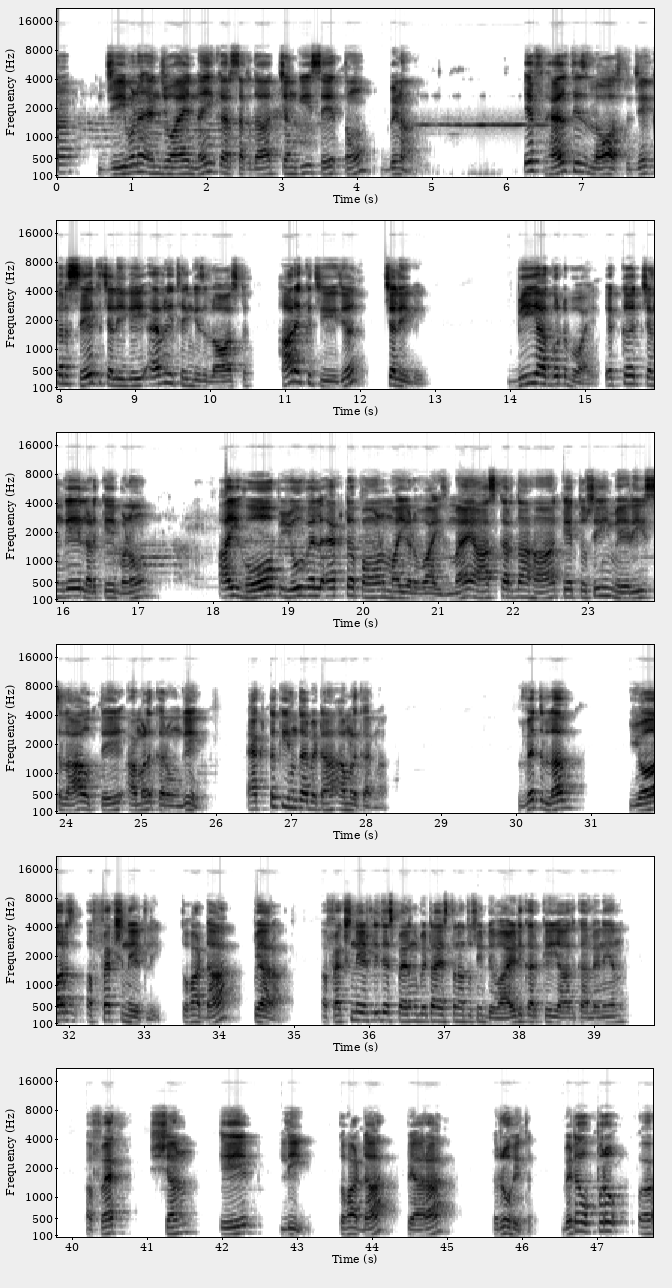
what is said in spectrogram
ਜੀਵਨ ਇੰਜੋਏ ਨਹੀਂ ਕਰ ਸਕਦਾ ਚੰਗੀ ਸਿਹਤ ਤੋਂ ਬਿਨਾ ਇਫ ਹੈਲਥ ਇਜ਼ ਲੋਸਟ ਜੇਕਰ ਸਿਹਤ ਚਲੀ ਗਈ एवरीथिंग ਇਜ਼ ਲੋਸਟ ਹਰ ਇੱਕ ਚੀਜ਼ ਚਲੀ ਗਈ। ਬੀ ਅ ਗੁੱਡ ਬॉय ਇੱਕ ਚੰਗੇ ਲੜਕੇ ਬਣੋ। I hope you will act upon my advice ਮੈਂ ਆਸ ਕਰਦਾ ਹਾਂ ਕਿ ਤੁਸੀਂ ਮੇਰੀ ਸਲਾਹ ਉੱਤੇ ਅਮਲ ਕਰੋਗੇ। ਐਕਟ ਕੀ ਹੁੰਦਾ ਬੇਟਾ? ਅਮਲ ਕਰਨਾ। ਵਿਦ ਲਵ yours affectionately, ਤੁਹਾਡਾ ਪਿਆਰਾ। Affectionately ਦੇ ਸਪੈਲਿੰਗ ਬੇਟਾ, ਇਸ ਤਰ੍ਹਾਂ ਤੁਸੀਂ ਡਿਵਾਈਡ ਕਰਕੇ ਯਾਦ ਕਰ ਲੈਣੇ ਹਨ। ਅਫੈਕਟ ਸ਼ਨ ਏ ਲੀ, ਤੁਹਾਡਾ ਪਿਆਰਾ ਰੋਹਿਤ। ਬੇਟਾ, ਉੱਪਰ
